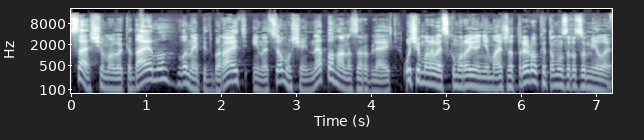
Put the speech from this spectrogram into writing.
Все, що ми викидаємо, вони підбирають і на цьому ще й непогано заробляють. У Чемеровецькому районі майже три роки тому зрозуміли,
